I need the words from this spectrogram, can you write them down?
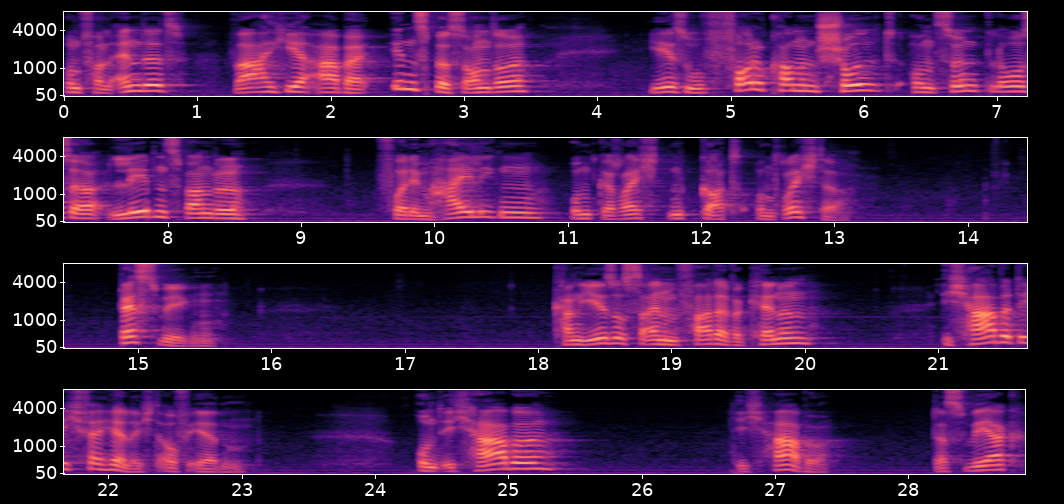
und vollendet war hier aber insbesondere Jesu vollkommen schuld- und sündloser Lebenswandel vor dem heiligen und gerechten Gott und Richter. Deswegen kann Jesus seinem Vater bekennen, ich habe dich verherrlicht auf Erden und ich habe, ich habe das Werk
